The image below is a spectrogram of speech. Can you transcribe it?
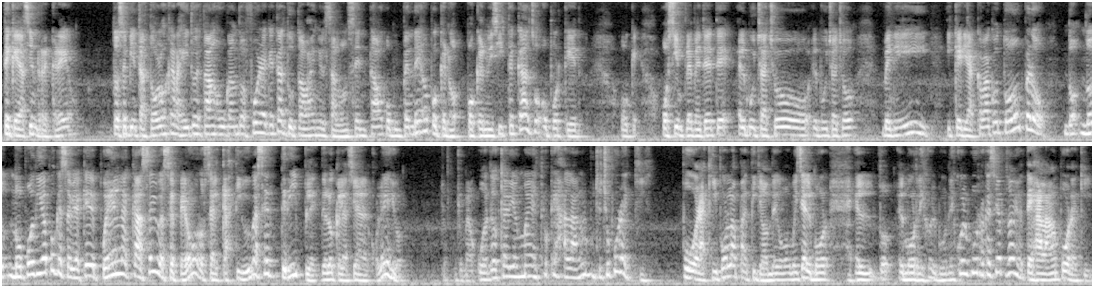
te quedas sin recreo. Entonces, mientras todos los carajitos estaban jugando afuera, ¿qué tal? Tú estabas en el salón sentado como un pendejo porque no, porque no hiciste caso o porque o simplemente el muchacho, el muchacho venía y, quería acabar con todo, pero no, no, podía porque sabía que después en la casa iba a ser peor. O sea, el castigo iba a ser triple de lo que le hacían en el colegio. Yo, me acuerdo que había un maestro que jalaban al muchacho por aquí, por aquí por la patilla, donde como decía el mor, el, el mordisco, el el burro que hacía, te jalaban por aquí.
